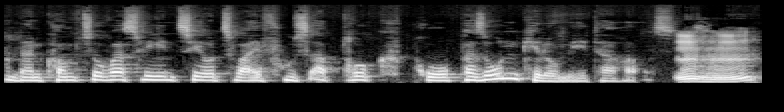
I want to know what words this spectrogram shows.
Und dann kommt sowas wie ein CO2-Fußabdruck pro Personenkilometer raus. Mhm,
